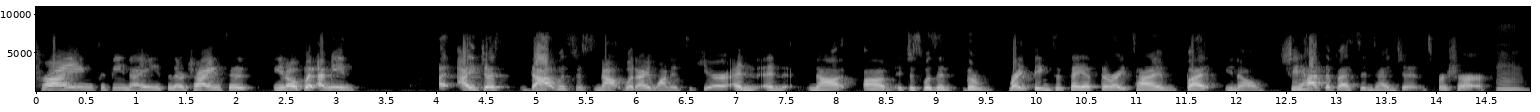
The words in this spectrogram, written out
trying to be nice and they're trying to, you know, but I mean, I, I just, that was just not what I wanted to hear. And, and not, um, it just wasn't the right thing to say at the right time. But, you know, she had the best intentions for sure. Mm.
